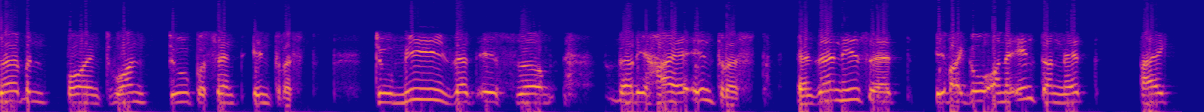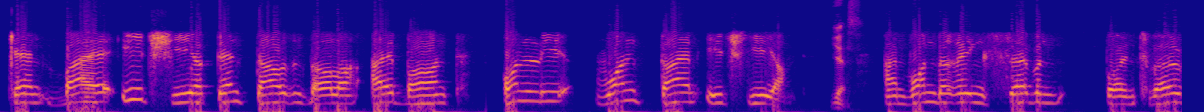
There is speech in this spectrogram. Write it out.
seven point one two percent interest. To me, that is um, very high interest. And then he said, if I go on the internet, I can buy each year $10,000 I bond only one time each year. Yes. I'm wondering 7.12.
